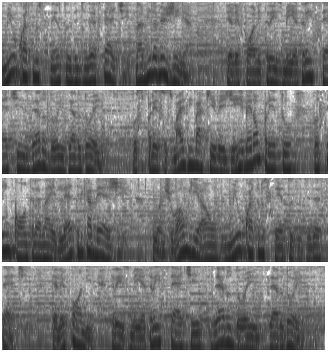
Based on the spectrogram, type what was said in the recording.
1417, na Vila Virgínia. Telefone 3637-0202. Os preços mais imbatíveis de Ribeirão Preto você encontra na Elétrica Bege, Rua João Guião, 1417. Telefone 3637-0202.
